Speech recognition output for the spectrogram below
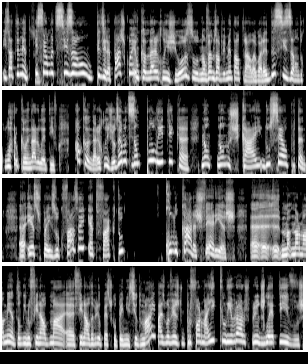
Exatamente, Sim. isso é uma decisão. Quer dizer, a Páscoa é um calendário religioso, não vamos obviamente alterá-lo. Agora, a decisão de colar o calendário letivo ao calendário religioso é uma decisão política, não, não nos cai do céu. Portanto, uh, esses países o que fazem é de facto colocar as férias uh, uh, normalmente ali no final de, maio, final de abril, peço desculpa, início de maio, mais uma vez por forma a equilibrar os períodos letivos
